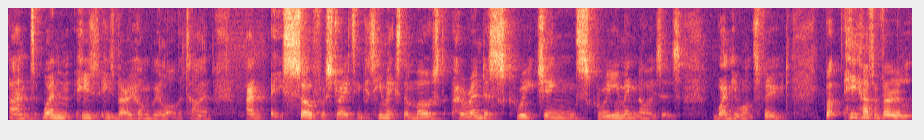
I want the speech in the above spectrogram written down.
And when he's he's very hungry a lot of the time, and it's so frustrating because he makes the most horrendous screeching, screaming noises when he wants food. But he has a very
